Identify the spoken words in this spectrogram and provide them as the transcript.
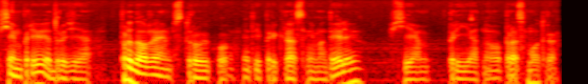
Всем привет, друзья! Продолжаем стройку этой прекрасной модели. Всем приятного просмотра!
